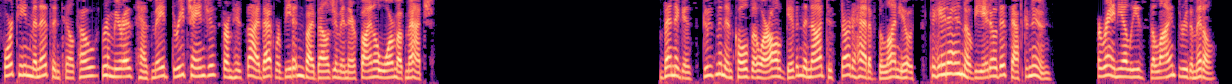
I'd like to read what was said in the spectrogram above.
14 minutes until Co. Ramirez has made three changes from his side that were beaten by Belgium in their final warm-up match. Venegas, Guzman and Calvo are all given the nod to start ahead of Bolaños, Tejeda and Oviedo this afternoon. Ureña leads the line through the middle.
